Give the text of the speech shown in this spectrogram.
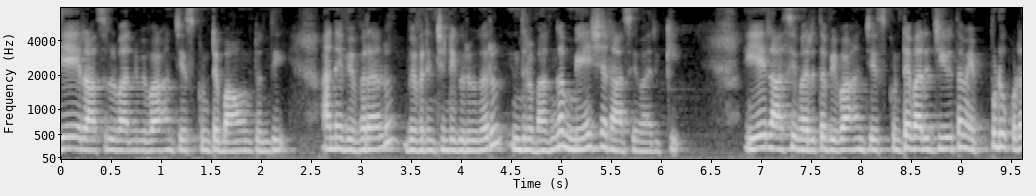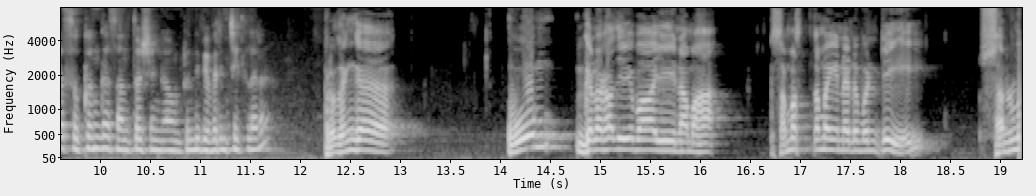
ఏ రాసుల వారిని వివాహం చేసుకుంటే బాగుంటుంది అనే వివరాలు వివరించండి గురువుగారు. ఇందులో భాగంగా మేష రాశి వారికి ఏ రాశి వారితో వివాహం చేసుకుంటే వారి జీవితం ఎప్పుడు కూడా సుఖంగా సంతోషంగా ఉంటుంది. వివరించగలరా? ప్రథంగా ఓం గ్రహదేవాయ నమ. సమస్తమైనటువంటి సర్వ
